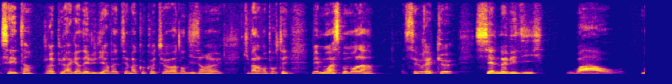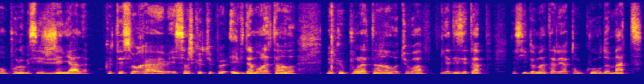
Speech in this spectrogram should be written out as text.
s'est éteint. J'aurais pu la regarder et lui dire, bah tiens, ma cocotte, tu vas voir dans 10 ans euh, qui va le remporter. Mais moi, à ce moment-là, c'est vrai que si elle m'avait dit, waouh, mon Polo, mais c'est génial que tu aies ce rêve et sache que tu peux évidemment l'atteindre, mais que pour l'atteindre, tu vois, il y a des étapes. Et si demain tu allais à ton cours de maths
